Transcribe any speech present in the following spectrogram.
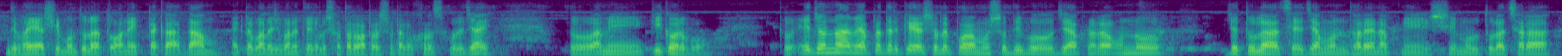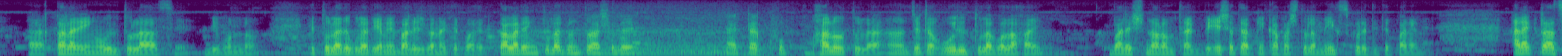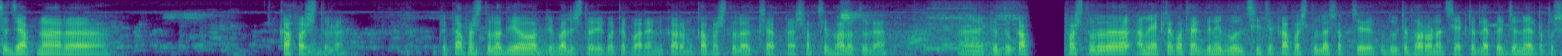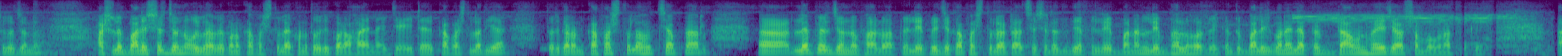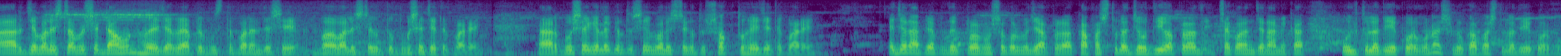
যে ভাইয়া শিমুল তুলা তো অনেক টাকা দাম, একটা বালিশ বানাতে গেলে সতেরো, আঠারোশো টাকা খরচ পড়ে যায়। তো আমি কি করব? তো এজন্য আমি আপনাদেরকে আসলে পরামর্শ দিব যে আপনারা অন্য যে তুলা আছে, যেমন ধরেন আপনি শিমুল তুলা ছাড়া কালারিং উইল তুলা আছে বিভিন্ন এই তুলাগুলো দিয়ে আমি বালিশ বানাইতে পারেন। কালারিং তুলা কিন্তু আসলে একটা খুব ভালো তুলা যেটা উইল তুলা বলা হয়। বালিশ নরম থাকবে। এর সাথে আপনি কাপাস তুলা মিক্স করে দিতে পারেন। আর একটা আছে যে আপনার কাপাস তুলা। কাপাস তুলা দিয়েও আপনি বালিশ তৈরি করতে পারেন, কারণ কাপাস তুলা হচ্ছে আপনার সবচেয়ে ভালো তুলা। কিন্তু কিন্তু কাপাস তুলা আমি একটা কথা একদিনই বলছি যে কাপাস তুলা সবচেয়ে দুইটা ধরন আছে, একটা ল্যাপের জন্য, একটা তোষকের জন্য। আসলে বালিশের জন্য ওইভাবে কোনো কাপাস তুলা এখনও তৈরি করা হয় নাই, যে এইটা কাপাস তুলা দিয়ে তৈরি। কারণ কাপাস তুলা হচ্ছে আপনার লেপের জন্য ভালো। আপনি লেপে যে কাপাস তুলাটা আছে, সেটা যদি আপনি লেপ বানান, লেপ ভালো হবে। কিন্তু বালিশ বানাইলে আপনার ডাউন হয়ে যাওয়ার সম্ভাবনা থাকে। আর যে বালিশটা অবশ্যই ডাউন হয়ে যাবে, আপনি বুঝতে পারেন যে সে বালিশটা কিন্তু বসে যেতে পারে। আর বসে গেলে কিন্তু সেই বালিশটা কিন্তু শক্ত হয়ে যেতে পারে। এই জন্য আপনি আপনাদের পরামর্শ করব যে আপনারা কাপাস তুলা, যদিও আপনারা ইচ্ছা করেন যে না, আমি উল তুলা দিয়ে করব না, শুধু কাপাস তুলা দিয়ে করব।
